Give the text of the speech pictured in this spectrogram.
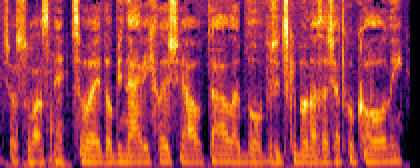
čo sú vlastne svojej doby najrychlejšie autá, lebo vždycky bol na začiatku kolóny.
